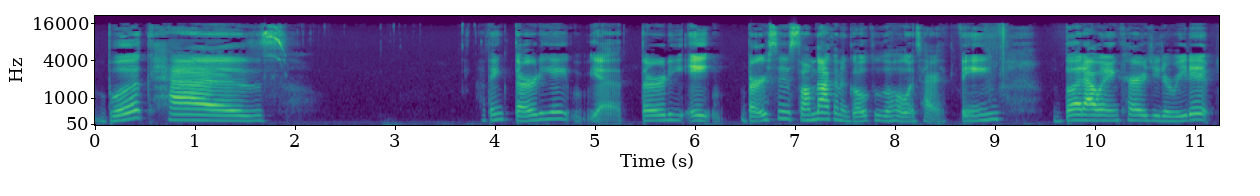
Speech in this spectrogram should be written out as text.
book has I think 38, yeah, 38 verses. So I'm not going to go through the whole entire thing, but I would encourage you to read it.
